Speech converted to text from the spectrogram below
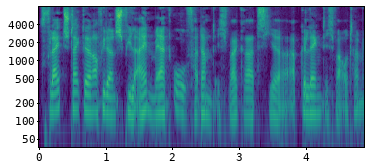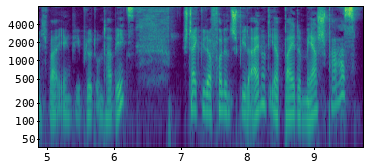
Vielleicht steigt er dann auch wieder ins Spiel ein, merkt, oh verdammt, ich war gerade hier abgelenkt, ich war outtime, ich war irgendwie blöd unterwegs, steigt wieder voll ins Spiel ein und ihr habt beide mehr Spaß.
